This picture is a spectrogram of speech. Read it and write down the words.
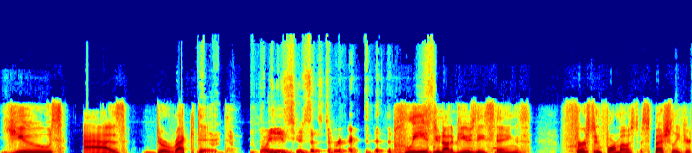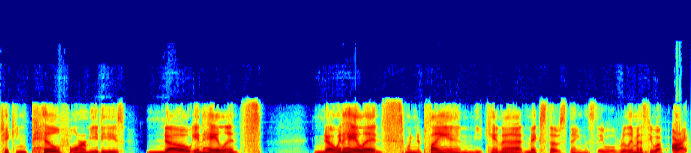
Use as directed. Please use as directed. Please do not abuse these things. First and foremost, especially if you're taking pill form EDs, no inhalants. No inhalants when you're playing. You cannot mix those things. They will really mess you up. All right,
